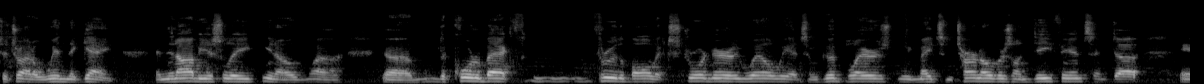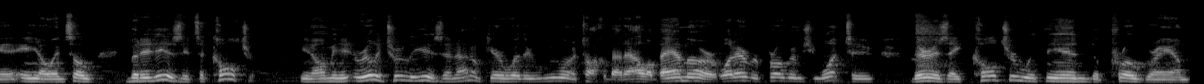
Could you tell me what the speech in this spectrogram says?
to try to win the game. And then obviously, you know, uh, uh, the quarterback th- threw the ball extraordinarily well. We had some good players. We made some turnovers on defense, and, uh, and, and you know, and so. But it is, it's a culture you know, I mean, it really truly is. And I don't care whether we want to talk about Alabama or whatever programs you want to, there is a culture within the program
